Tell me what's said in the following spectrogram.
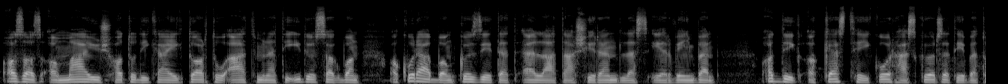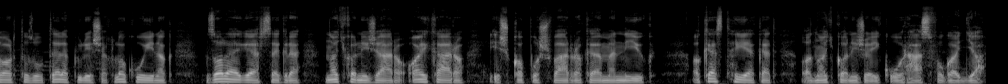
azaz a május 6-áig tartó átmeneti időszakban a korábban közzétett ellátási rend lesz érvényben. Addig a Keszthelyi kórház körzetébe tartozó települések lakóinak Zalaegerszegre, Nagykanizsára, Ajkára és Kaposvárra kell menniük. A keszthelyeket a Nagykanizsai kórház fogadja.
